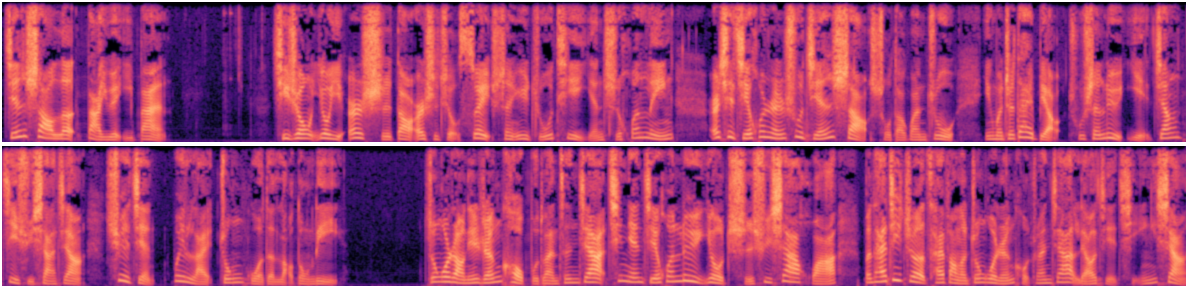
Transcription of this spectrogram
减少了大约一半。其中又以二十到二十九岁生育主体延迟婚龄。而且结婚人数减少受到关注，因为这代表出生率也将继续下降，削减未来中国的劳动力。中国老年人口不断增加，青年结婚率又持续下滑。本台记者采访了中国人口专家，了解其影响，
